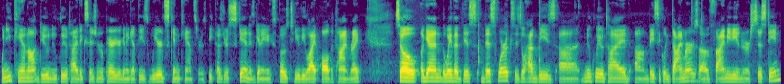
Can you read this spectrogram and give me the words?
When you cannot do nucleotide excision repair, you're going to get these weird skin cancers because your skin is getting exposed to UV light all the time, right? So again, the way that this this works is you'll have these uh, nucleotide, um, basically dimers of thymine or cysteine,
